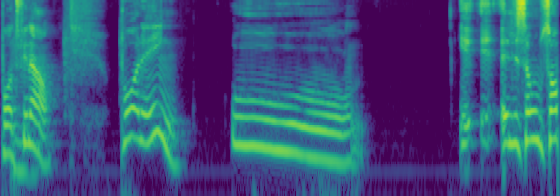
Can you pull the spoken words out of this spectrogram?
Ponto final. Porém, o... Eles são só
